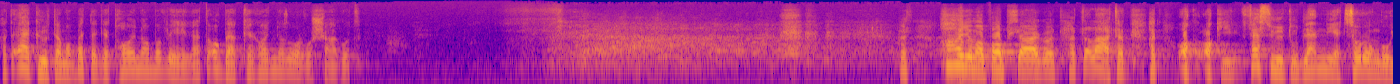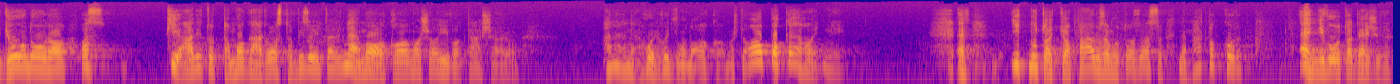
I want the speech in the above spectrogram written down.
Hát elküldtem a beteget hajnalba, véget, abba kell hagyni az orvosságot. Hát, hagyom a papságot, hát lát, hát, hát a, aki feszül tud lenni egy szorongó gyónóra, az kiállította magáról azt a bizonyítást, hogy nem alkalmas a hivatására. Hát ne, ne, hogy, hogy van alkalmas? De abba kell hagyni. Ez, itt mutatja a párhuzamot az, azt, hogy nem, hát akkor ennyi volt a Dezső.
